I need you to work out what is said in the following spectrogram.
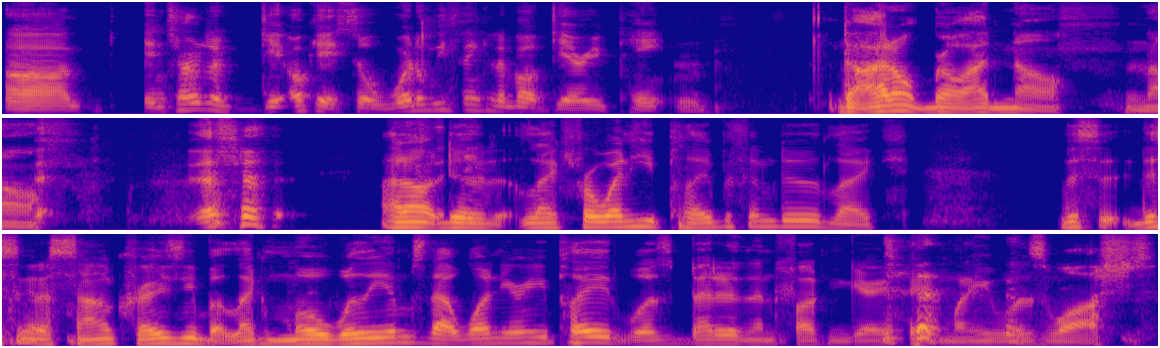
Um, in terms of okay, so what are we thinking about Gary Payton? No, I don't, bro. I no, no. I don't, dude. Like for when he played with him, dude. Like this is this is gonna sound crazy, but like Mo Williams, that one year he played was better than fucking Gary Payton when he was washed.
